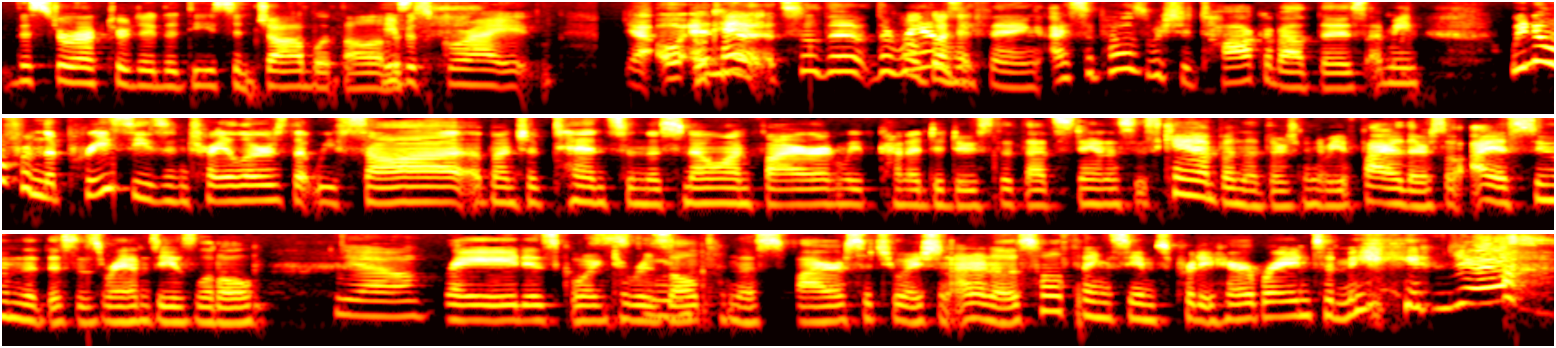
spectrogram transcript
this director did a decent job with all of He this. He was great. Yeah. Oh, and Okay. the, so the the go Ramsay ahead. thing. I suppose we should talk about this. I mean, we know from the preseason trailers that we saw a bunch of tents and the snow on fire, and we've kind of deduced that that's Stannis' camp and that there's going to be a fire there. So I assume that this is Ramsay's little Yeah. raid is going to result in this fire situation. I don't know. This whole thing seems pretty harebrained to me. Yeah.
